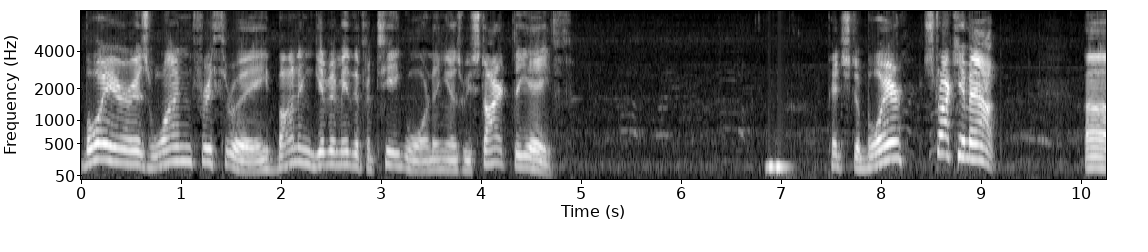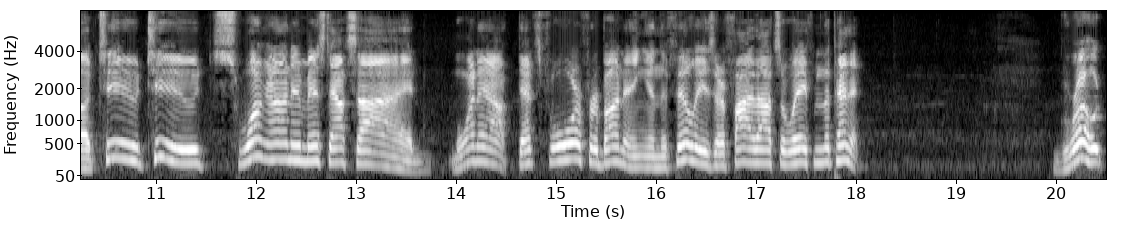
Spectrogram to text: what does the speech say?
Boyer is one for three. Bunning giving me the fatigue warning as we start the eighth. Pitch to Boyer. Struck him out. Uh, 2 2. Swung on and missed outside. One out. That's four for Bunning, and the Phillies are five outs away from the pennant. Groat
